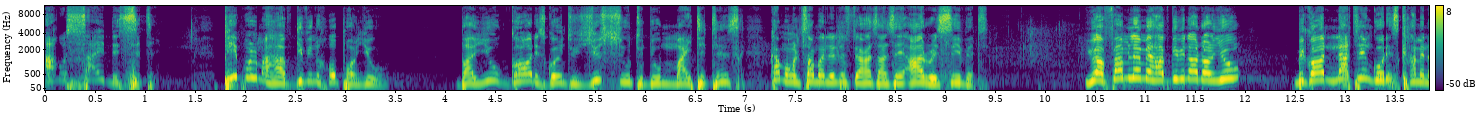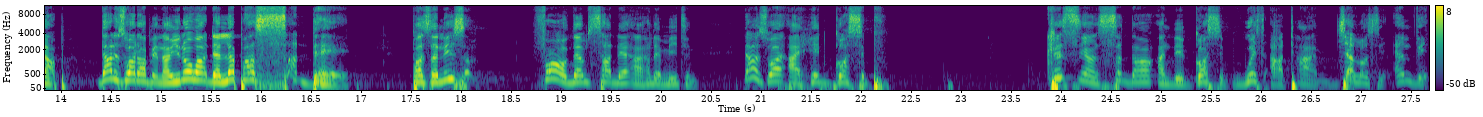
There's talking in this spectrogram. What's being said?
outside the city. People might have given hope on you, but you, God is going to use you to do mighty things. Come on, somebody lift your hands and say, I receive it. Your family may have given out on you because nothing good is coming up. That is what happened. Now, you know what? The lepers sat there. Pastor Nisa, four of them sat there and had a meeting. That's why I hate gossip. Christians sit down and they gossip, waste our time, jealousy, envy.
